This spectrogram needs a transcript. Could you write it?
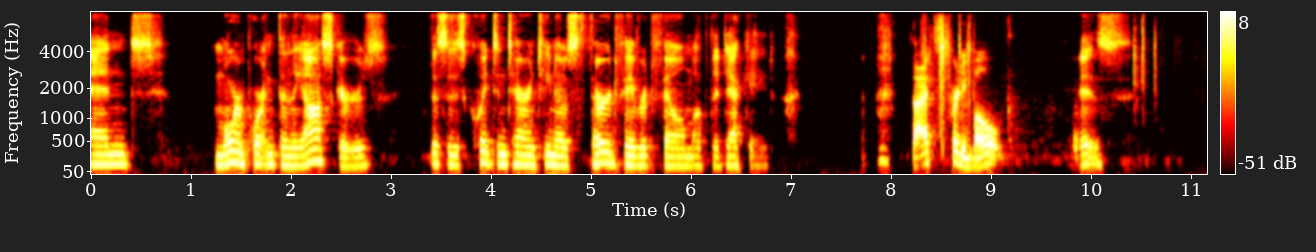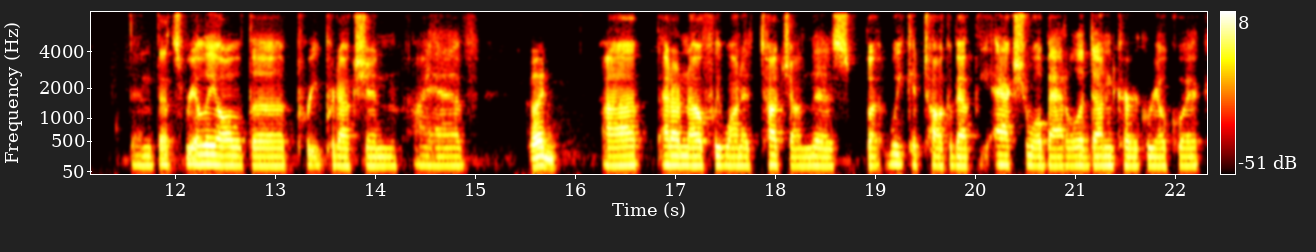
And more important than the Oscars, this is Quentin Tarantino's third favorite film of the decade. That's pretty bold. It is. And that's really all the pre production I have. Good. Uh, I don't know if we want to touch on this, but we could talk about the actual Battle of Dunkirk real quick.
